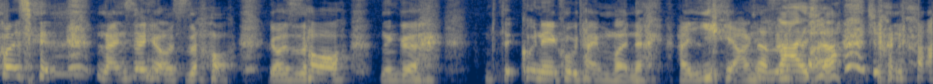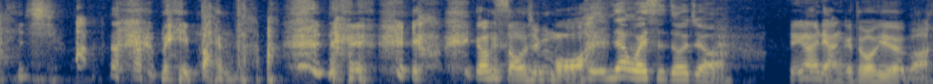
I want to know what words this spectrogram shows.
或是男生有时候有时候那个裤内裤太闷了，很痒，想拉一下，想拉一下，没办法，用用手去磨。你这样维持多久？应该两个多月吧。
